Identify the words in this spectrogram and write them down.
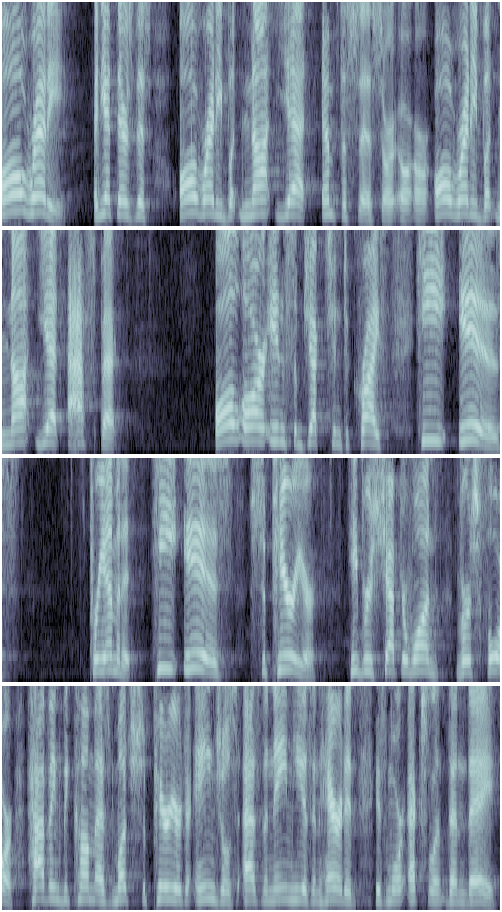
already, and yet there's this already but not yet emphasis or, or, or, already but not yet aspect. All are in subjection to Christ. He is preeminent, He is superior. Hebrews chapter 1, verse 4 having become as much superior to angels as the name he has inherited is more excellent than they.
